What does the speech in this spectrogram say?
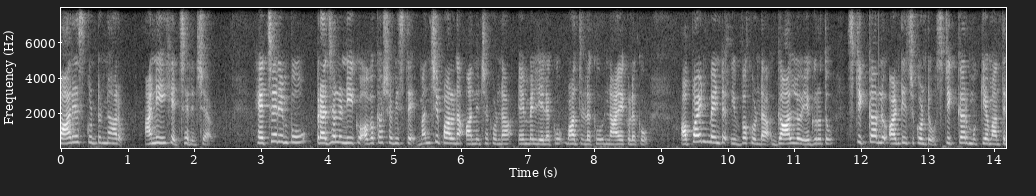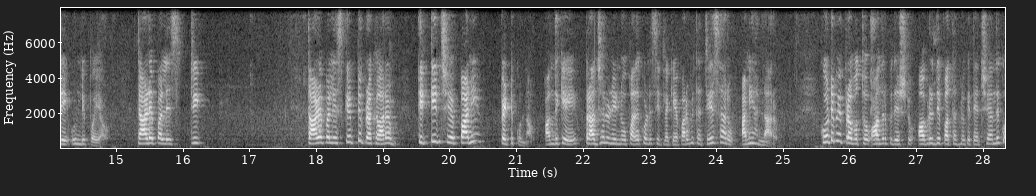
పారేసుకుంటున్నారు అని హెచ్చరించారు. హెచ్చరింపు ప్రజలు నీకు అవకాశం ఇస్తే మంచి పాలన అందించకుండా ఎమ్మెల్యేలకు మంత్రులకు నాయకులకు అపాయింట్మెంట్ ఇవ్వకుండా గాల్లో ఎగురుతూ స్టిక్కర్లు అంటించుకుంటూ స్టిక్కర్ ముఖ్యమంత్రి ఉండిపోయావు. తాడేపల్లి స్టిక్ తాడేపల్లి స్క్రిప్ట్ ప్రకారం తిట్టించే పని పెట్టుకున్నావు. అందుకే ప్రజలు నిన్ను పదకొండు సీట్లకే పరిమితం చేశారు అని అన్నారు. కూటమి ప్రభుత్వం ఆంధ్రప్రదేశ్ను అభివృద్ధి పథంలోకి తెచ్చేందుకు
